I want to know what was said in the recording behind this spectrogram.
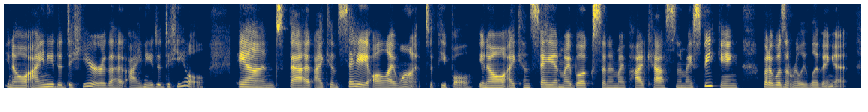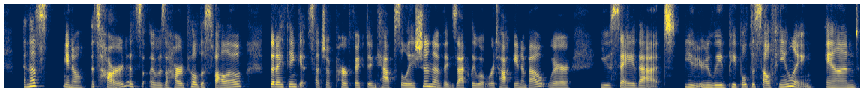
you know, I needed to hear that I needed to heal and that I can say all I want to people. You know, I can say in my books and in my podcasts and in my speaking, but I wasn't really living it. And that's you know it's hard. It's it was a hard pill to swallow but i think it's such a perfect encapsulation of exactly what we're talking about where you say that you, you lead people to self-healing. And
